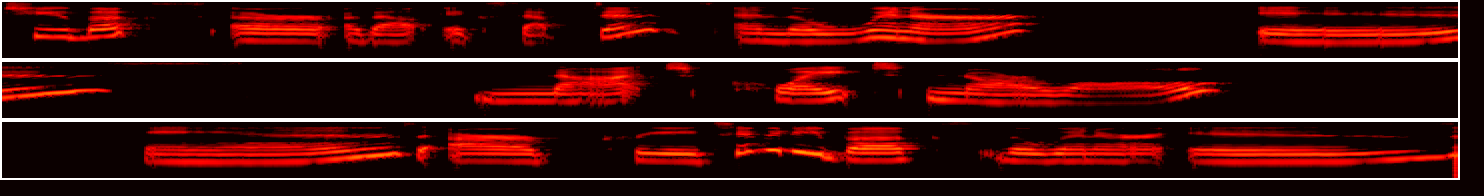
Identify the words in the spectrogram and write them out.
two books are about acceptance, and the winner is not quite narwhal. And our creativity books, the winner is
